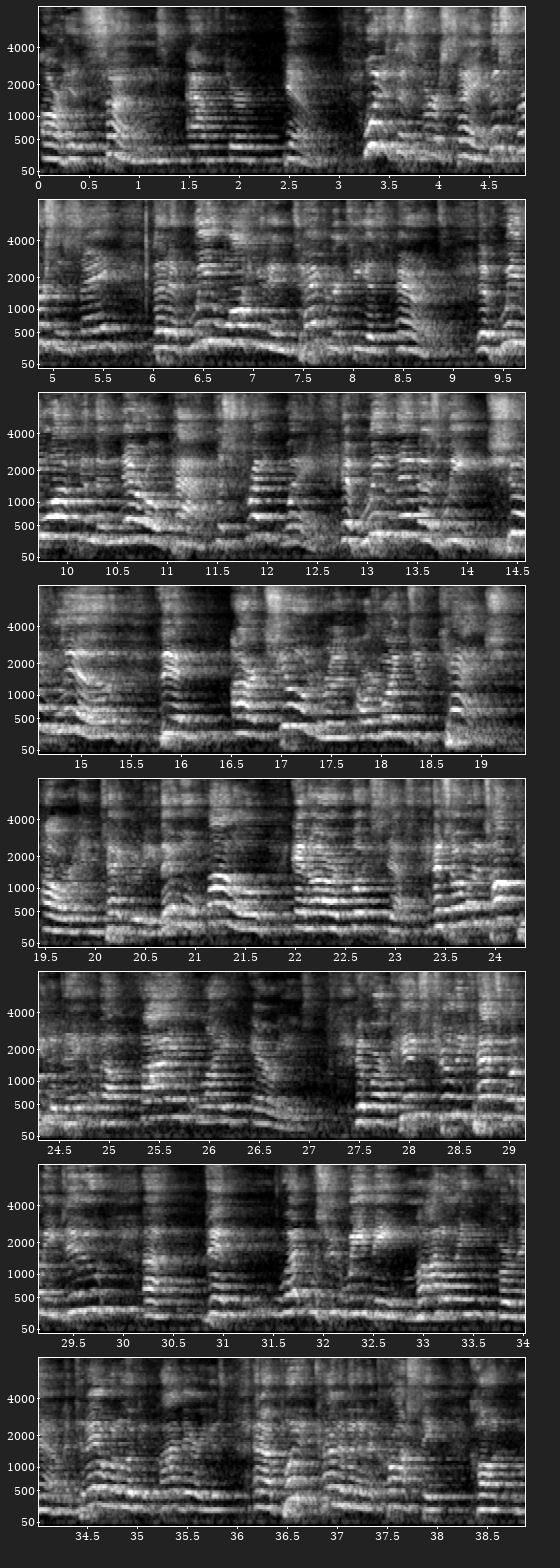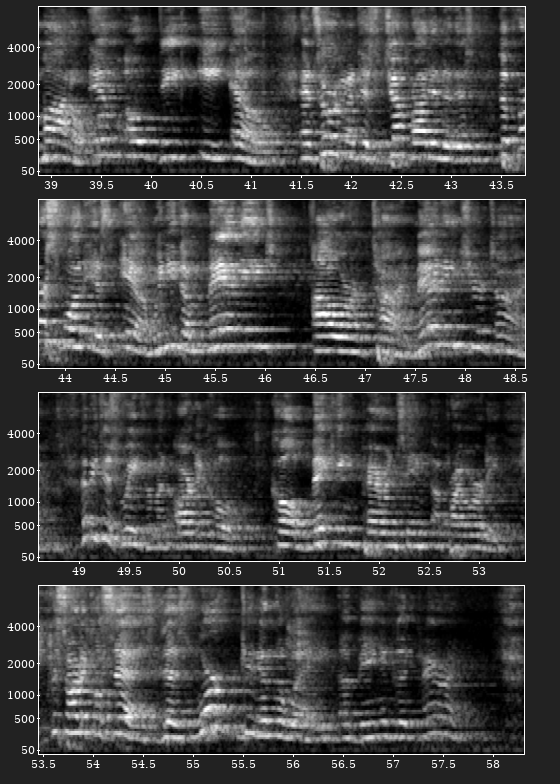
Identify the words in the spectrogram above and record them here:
are his sons after him. What is this verse saying? This verse is saying that if we walk in integrity as parents, if we walk in the narrow path, the straight way, if we live as we should live, then our children are going to catch our integrity. They will follow in our footsteps. And so I want to talk to you today about five life areas. If our kids truly catch what we do, uh, then what should we be modeling for them? And today I want to look at five areas, and I put it kind of in an acrostic called model, M-O-D-E-L. And so we're going to just jump right into this. The first one is M. We need to manage our time. Manage your time. Let me just read from an article called Making Parenting a Priority. This article says, Does work get in the way of being a good parent?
